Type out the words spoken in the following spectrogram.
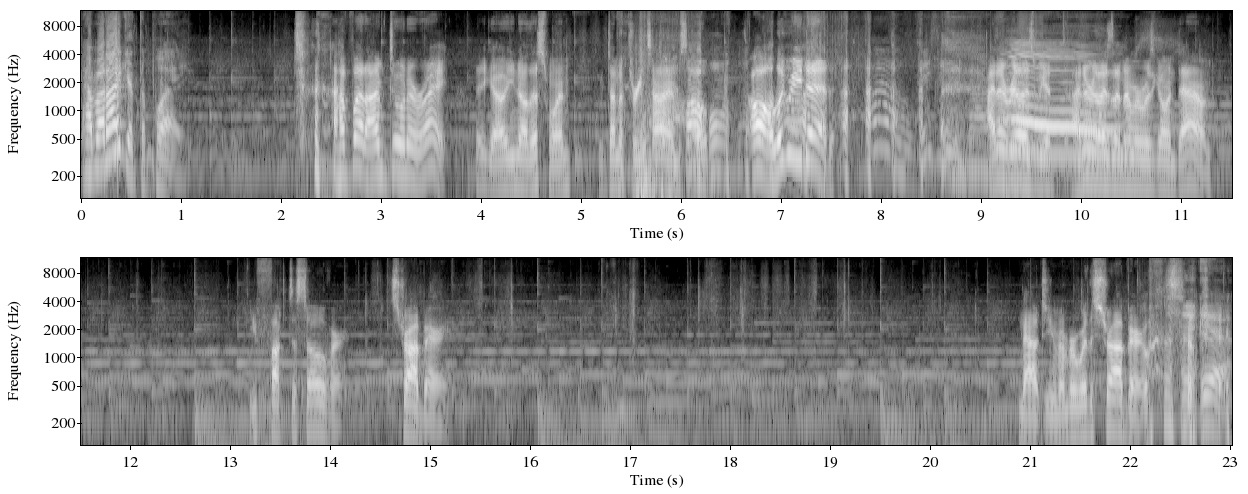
How about I get to play? How about I'm doing it right? There you go. You know this one. We've done it three times. Oh. oh, oh look what you did! Well, this is I didn't realize we had. I didn't realize that number was going down. You fucked us over. Strawberry. Now, do you remember where the strawberry was? yeah.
